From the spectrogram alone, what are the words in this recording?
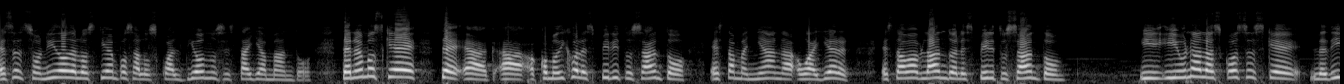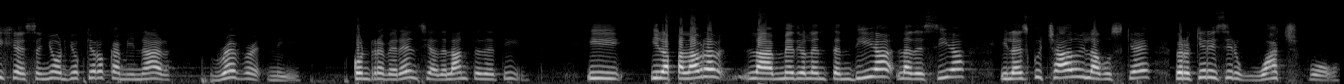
Es el sonido de los tiempos a los cuales Dios nos está llamando. Tenemos que, ah, ah, como dijo el Espíritu Santo esta mañana o ayer, estaba hablando el Espíritu Santo. Y, una de las cosas que le dije, Señor, yo quiero caminar reverently, con reverencia delante de ti. Y, y la palabra la medio la entendía, la decía y la he escuchado y la busqué, pero quiere decir watchful.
